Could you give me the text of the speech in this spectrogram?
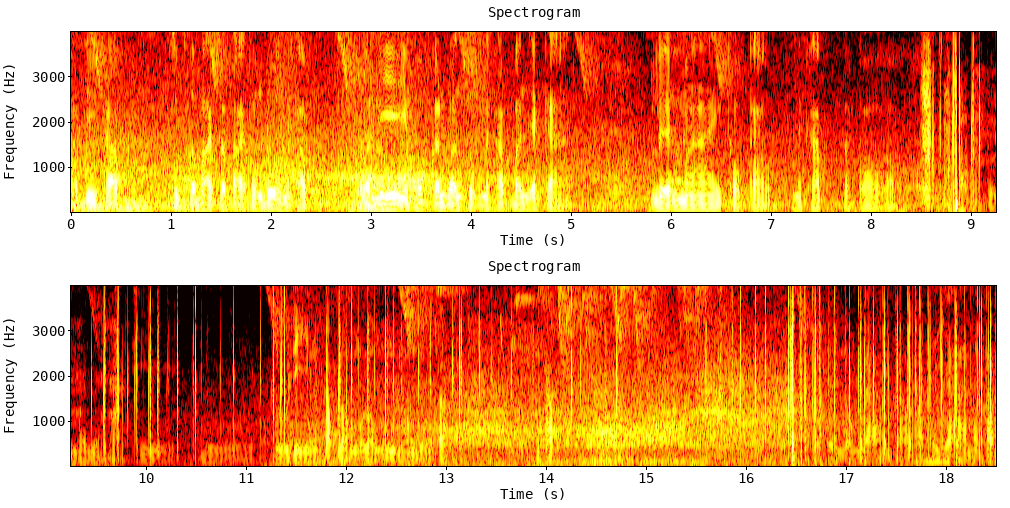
วัสดีครับ สุขสบายสไตล์ทองด้วงนะครับ วันนี้พบกันวันศุกร์นะครับ บรรยากาศเรือนไม้เก่าๆนะครับ แล้วก็เป็นบรรยากาศที่ดูดูดีนะครับลองลองลองดูครับนะครับเป็นโรงแรมแถวพัทยานะครับ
